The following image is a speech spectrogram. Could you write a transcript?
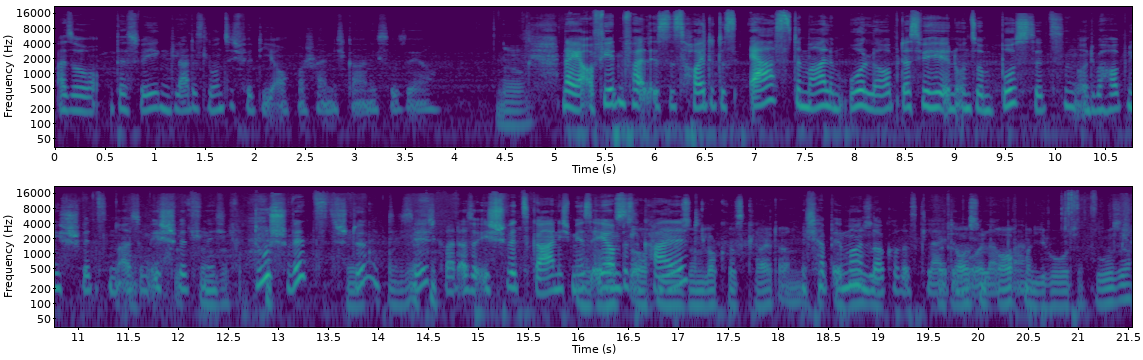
Also deswegen, klar, das lohnt sich für die auch wahrscheinlich gar nicht so sehr. Ja. Naja, auf jeden Fall ist es heute das erste Mal im Urlaub, dass wir hier in unserem Bus sitzen und überhaupt nicht schwitzen. Also ich schwitze nicht. Du schwitzt, stimmt. Ja. Sehe ich gerade. Also ich schwitze gar nicht. Mir ja, ist eher ein bisschen kalt. so ein lockeres Kleid an. Ich habe immer ein lockeres Kleid. Da draußen braucht man die Hose.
